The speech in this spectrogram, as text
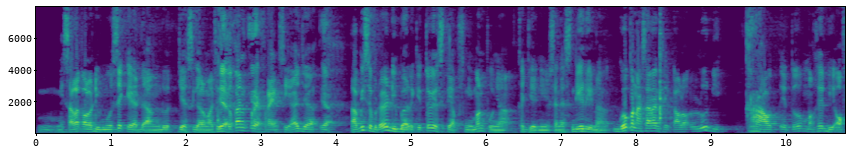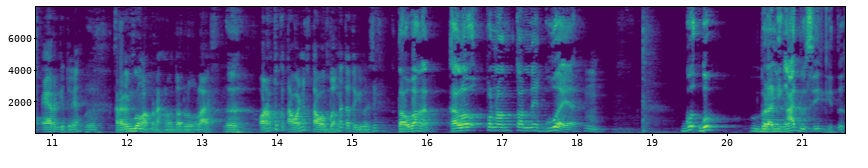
misalnya kalau di musik ya dangdut jazz segala macam Iya, itu kan iya. preferensi aja. Iya. Tapi sebenarnya di balik itu ya setiap seniman punya kejeniusannya sendiri. Nah gue penasaran sih kalau lu di crowd itu maksudnya di off air gitu ya. Karena kan gue nggak pernah nonton lu live. Nah. Orang tuh ketawanya ketawa banget atau gimana sih? tahu banget kalau penontonnya gue ya Hmm. gue gue berani ngadu sih gitu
